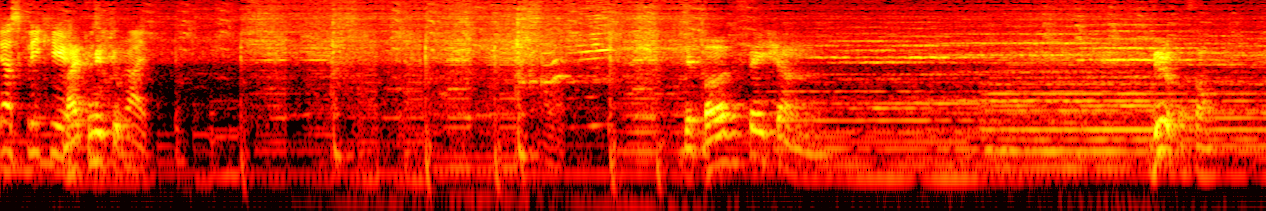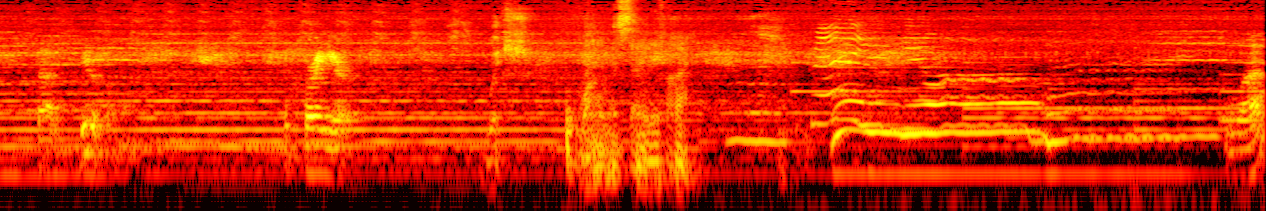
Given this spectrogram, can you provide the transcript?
just click here Nice to meet you. subscribe. The Buzz Station. Beautiful song. That's beautiful. The prayer. Wish 175. What?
